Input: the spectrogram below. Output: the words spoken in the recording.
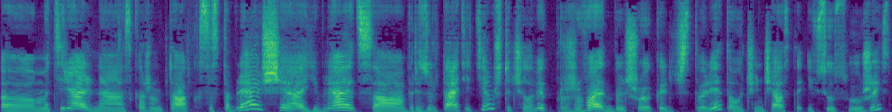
материальная, скажем так, составляющая является в результате тем, что человек проживает большое количество лет, а очень часто и всю свою жизнь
